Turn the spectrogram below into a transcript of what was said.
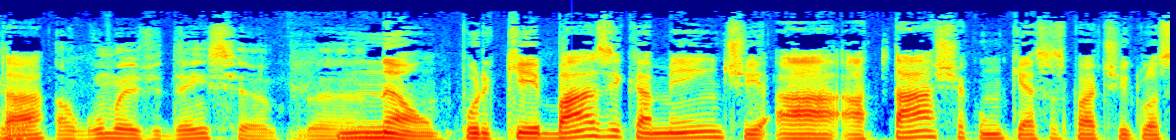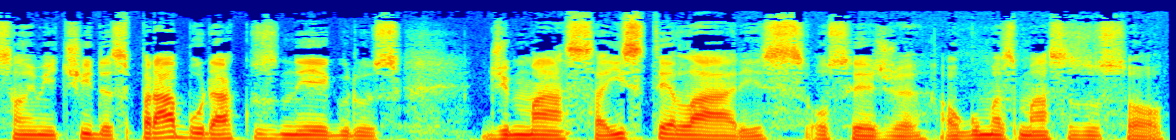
Tá? Alguma evidência? Uh... Não, porque basicamente a, a taxa com que essas partículas são emitidas para buracos negros de massa estelares, ou seja, algumas massas do Sol,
